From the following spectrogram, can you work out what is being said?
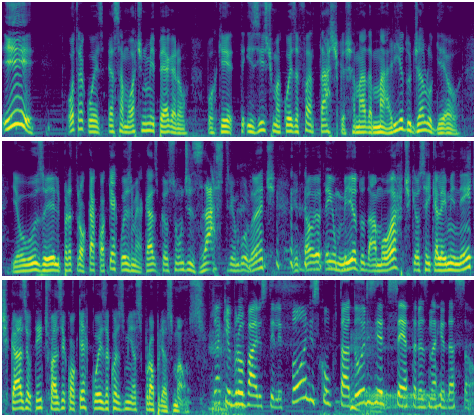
E Outra coisa, essa morte não me pega não, porque existe uma coisa fantástica chamada marido de aluguel. E eu uso ele para trocar qualquer coisa na minha casa, porque eu sou um desastre ambulante. então eu tenho medo da morte, que eu sei que ela é iminente, caso eu tente fazer qualquer coisa com as minhas próprias mãos. Já quebrou vários telefones, computadores e etc. na redação.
